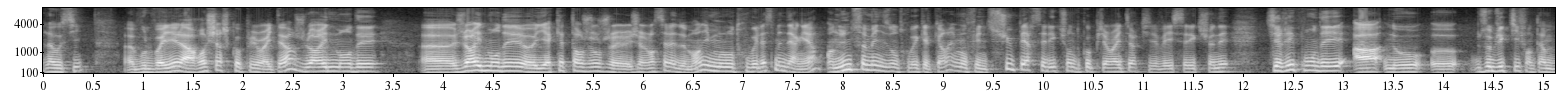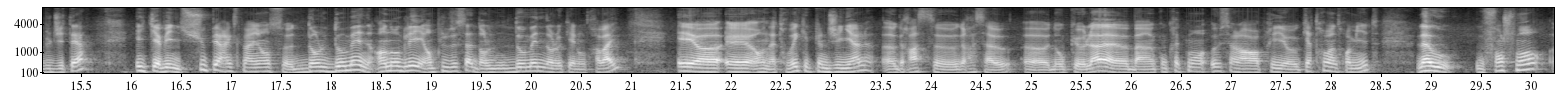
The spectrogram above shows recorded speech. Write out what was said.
là aussi, vous le voyez, la recherche copywriter, je leur ai demandé euh, je leur ai demandé euh, il y a 14 jours, j'ai lancé la demande. Ils m'ont trouvé la semaine dernière. En une semaine, ils ont trouvé quelqu'un. Ils m'ont fait une super sélection de copywriters qu'ils avaient sélectionné qui répondaient à nos euh, objectifs en termes budgétaires et qui avaient une super expérience dans le domaine en anglais et en plus de ça dans le domaine dans lequel on travaille. Et, on a trouvé quelqu'un de génial grâce, grâce à eux. donc là, ben, concrètement, eux, ça leur a pris 83 minutes. Là où, où franchement,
